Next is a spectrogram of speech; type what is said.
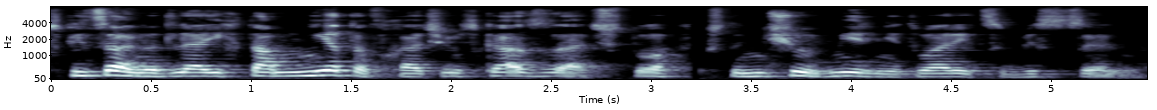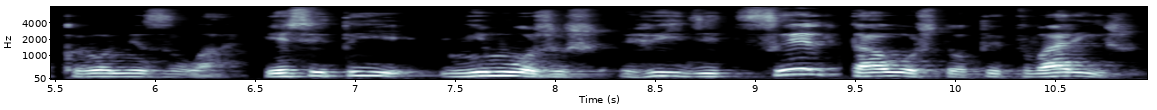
специально для их там нетов хочу сказать, что, что ничего в мире не творится бесцельно, кроме зла. Если ты не можешь видеть цель того, что ты творишь,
